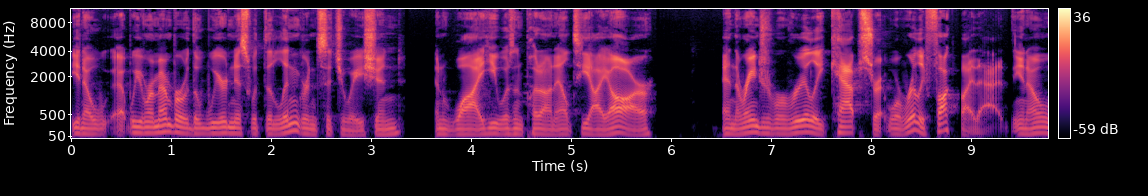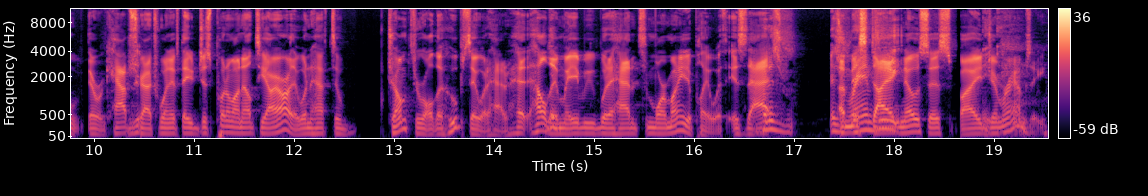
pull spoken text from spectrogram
you know uh, we remember the weirdness with the Lindgren situation and why he wasn't put on LTIR, and the Rangers were really cap stretch were really fucked by that. You know, they were cap scratch when if they just put him on LTIR, they wouldn't have to jump through all the hoops they would have had. Hell, they maybe would have had some more money to play with. Is that is, is a Ramsay, misdiagnosis by Jim Ramsay?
